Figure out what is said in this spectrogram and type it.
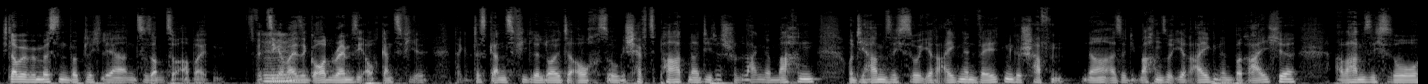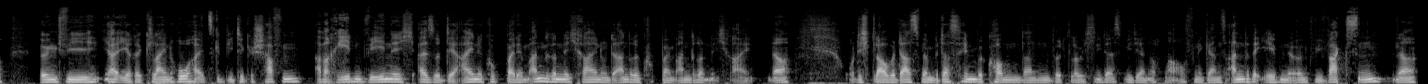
Ich glaube, wir müssen wirklich lernen, zusammenzuarbeiten. Witzigerweise mhm. Gordon Ramsay auch ganz viel. Da gibt es ganz viele Leute, auch so Geschäftspartner, die das schon lange machen und die haben sich so ihre eigenen Welten geschaffen. Ne? Also die machen so ihre eigenen Bereiche, aber haben sich so irgendwie ja ihre kleinen Hoheitsgebiete geschaffen, aber reden wenig. Also der eine guckt bei dem anderen nicht rein und der andere guckt beim anderen nicht rein. Ne? Und ich glaube, dass, wenn wir das hinbekommen, dann wird, glaube ich, Leaders Media nochmal auf eine ganz andere Ebene irgendwie wachsen, ne?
